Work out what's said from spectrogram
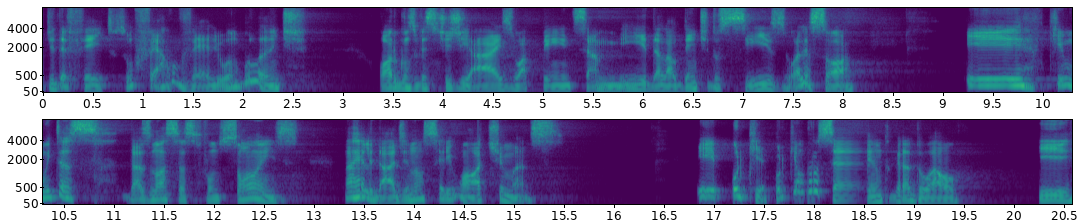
de defeitos, um ferro velho ambulante órgãos vestigiais, o apêndice, a amígdala, o dente do siso, olha só. E que muitas das nossas funções, na realidade, não seriam ótimas. E por quê? Porque é um processo gradual e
